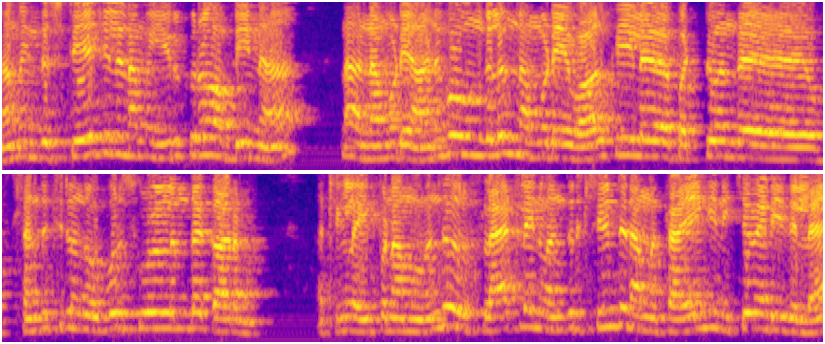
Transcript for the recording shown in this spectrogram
நம்ம இந்த ஸ்டேஜ்ல நம்ம இருக்கிறோம் அப்படின்னா நான் நம்முடைய அனுபவங்களும் நம்முடைய வாழ்க்கையில பட்டு வந்த சந்திச்சுட்டு வந்த ஒவ்வொரு சூழலும் தான் காரணம். ஆச்சுங்களா? இப்ப நம்ம வந்து ஒரு பிளாட் லைன் வந்துருச்சுன்ட்டு நம்ம தயங்கி நிக்க வேண்டியதில்லை.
